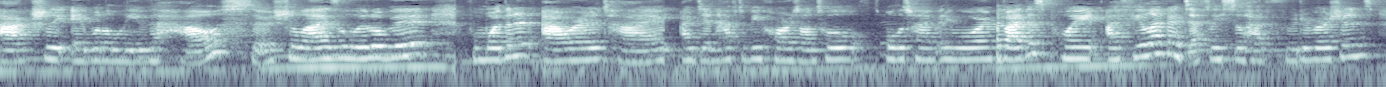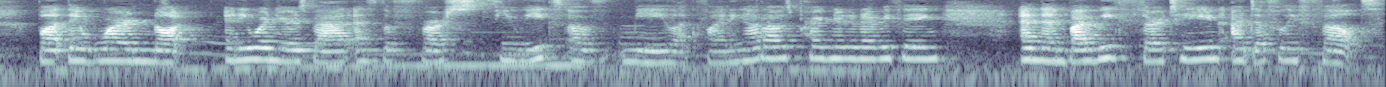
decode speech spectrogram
actually able to leave the house, socialize a little bit for more than an hour at a time. I didn't have to be horizontal all the time anymore. By this point, I feel like I definitely still had food aversions, but they were not anywhere near as bad as the first few weeks of me like finding out I was pregnant and everything. And then by week 13, I definitely felt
